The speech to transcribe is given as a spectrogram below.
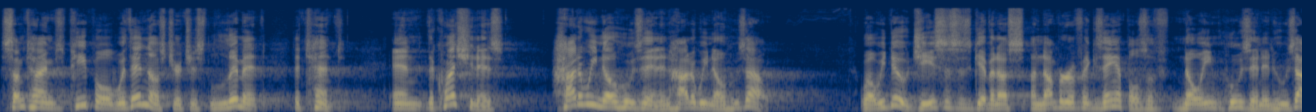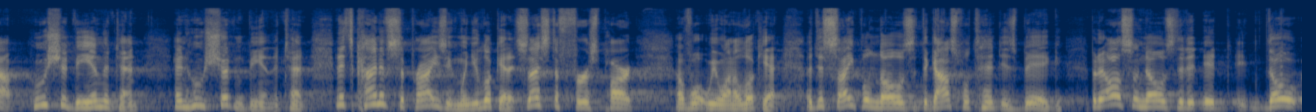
sometimes people within those churches limit the tent. And the question is, how do we know who's in and how do we know who's out? Well, we do. Jesus has given us a number of examples of knowing who's in and who's out. Who should be in the tent and who shouldn't be in the tent. And it's kind of surprising when you look at it. So that's the first part of what we want to look at. A disciple knows that the gospel tent is big, but it also knows that it, it, it though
